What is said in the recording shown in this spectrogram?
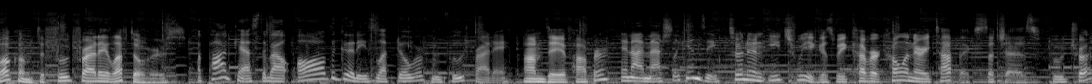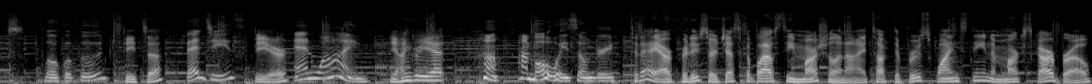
Welcome to Food Friday Leftovers. a podcast about all the goodies left over from Food Friday. I'm Dave Hopper. And I'm Ashley Kinsey. Tune in each week as we cover culinary topics such as food trucks, Local food, pizza, veggies, beer. and wine. You hungry yet? Huh, I'm always hungry. Today, our producer Jessica Blaustein Marshall and I talked to Bruce Weinstein and Mark Scarborough,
